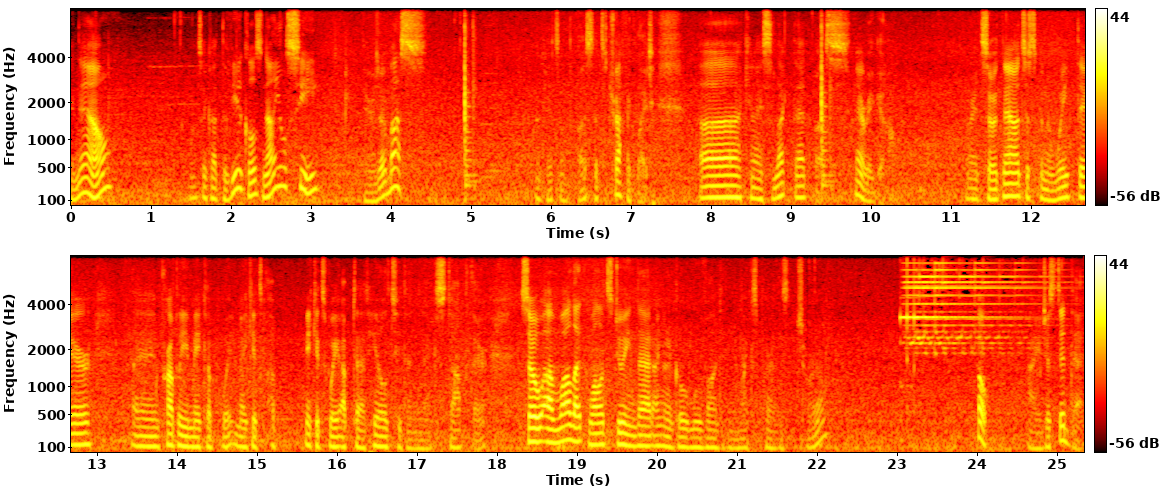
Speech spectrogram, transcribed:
And now, once I got the vehicles, now you'll see, there's our bus. Okay, it's not the bus, that's a traffic light. Uh, can I select that bus? There we go. Alright, so now it's just gonna wait there and probably make up make it up make its way up that hill to the next stop there. So um, while that while it's doing that, I'm gonna go move on to the next part of this tutorial. Oh, I just did that.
